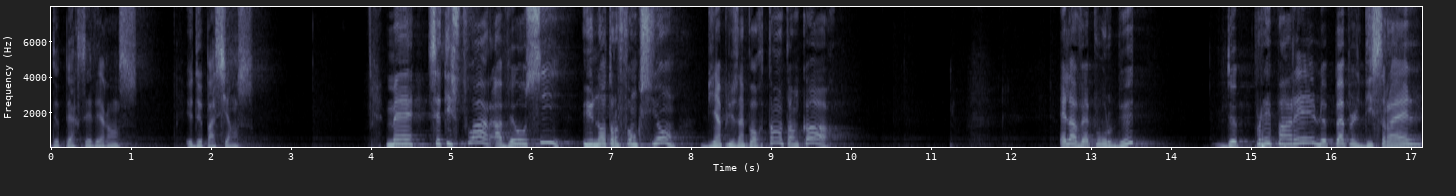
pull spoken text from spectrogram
de persévérance et de patience. Mais cette histoire avait aussi une autre fonction bien plus importante encore. Elle avait pour but de préparer le peuple d'Israël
